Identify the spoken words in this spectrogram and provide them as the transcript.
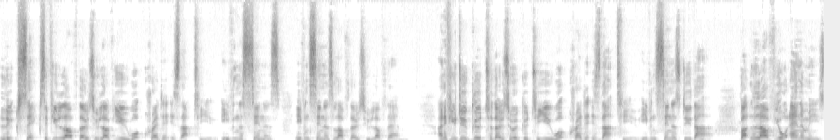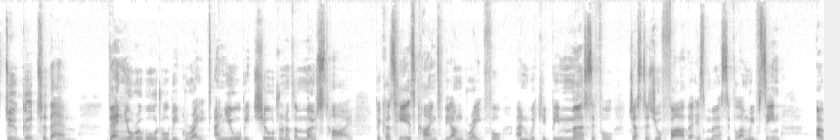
Luke 6. If you love those who love you, what credit is that to you? Even the sinners, even sinners love those who love them. And if you do good to those who are good to you, what credit is that to you? Even sinners do that. But love your enemies, do good to them. Then your reward will be great, and you will be children of the Most High because he is kind to the ungrateful and wicked. Be merciful just as your Father is merciful. And we've seen a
